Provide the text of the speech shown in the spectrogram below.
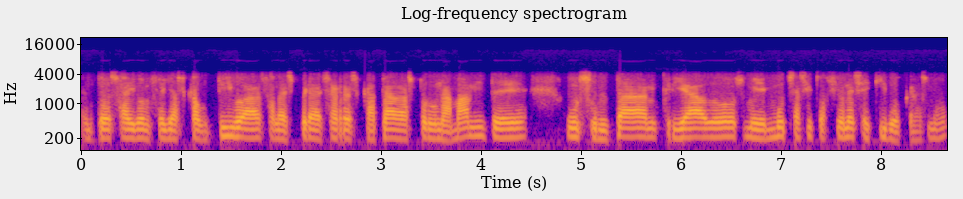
Entonces hay doncellas cautivas a la espera de ser rescatadas por un amante, un sultán, criados, muchas situaciones equívocas, ¿no?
